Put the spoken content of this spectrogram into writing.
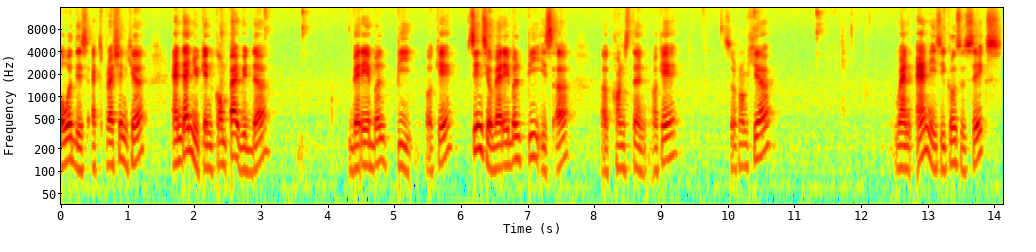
over this expression here and then you can compare with the variable p okay? Since your variable p is a, a constant okay? So from here when n is equal to 6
